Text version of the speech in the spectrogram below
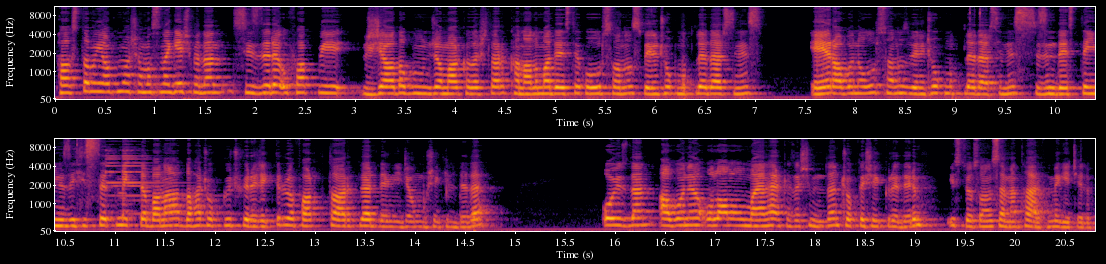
Pastamın yapım aşamasına geçmeden sizlere ufak bir ricada bulunacağım arkadaşlar. Kanalıma destek olursanız beni çok mutlu edersiniz. Eğer abone olursanız beni çok mutlu edersiniz. Sizin desteğinizi hissetmek de bana daha çok güç verecektir ve farklı tarifler deneyeceğim bu şekilde de. O yüzden abone olan olmayan herkese şimdiden çok teşekkür ederim. İstiyorsanız hemen tarifime geçelim.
